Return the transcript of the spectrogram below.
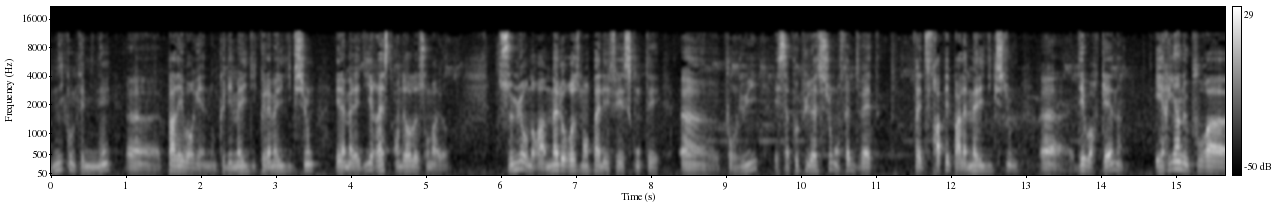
ni contaminé euh, par les Worgen. Donc que, les que la malédiction et la maladie restent en dehors de son royaume. Ce mur n'aura malheureusement pas l'effet escompté pour lui, et sa population en fait va être, va être frappée par la malédiction des Worgen, et rien ne pourra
